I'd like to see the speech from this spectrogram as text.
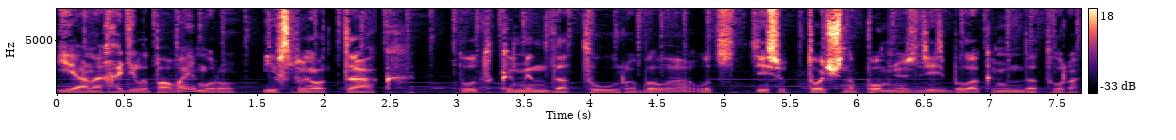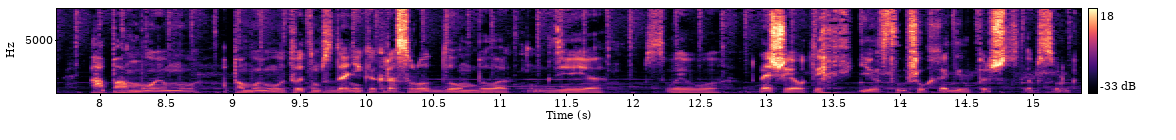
И она ходила по Ваймару и вспоминала, так, тут комендатура была, вот здесь вот точно помню, здесь была комендатура. А по-моему, а по-моему, вот в этом здании как раз роддом была, где я своего... Знаешь, я вот ее слушал, ходил, там 40,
